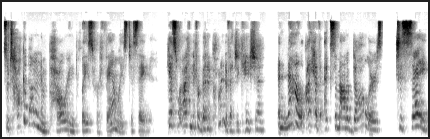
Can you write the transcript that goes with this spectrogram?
So, talk about an empowering place for families to say, guess what? I've never been a client of education. And now I have X amount of dollars to say,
